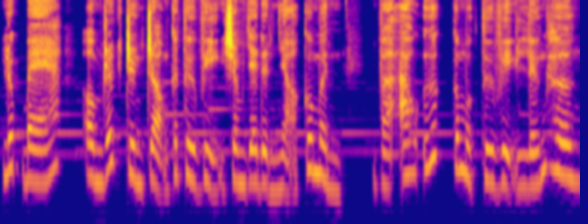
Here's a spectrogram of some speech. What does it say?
Lúc bé, ông rất trân trọng cái thư viện trong gia đình nhỏ của mình và ao ước có một thư viện lớn hơn.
